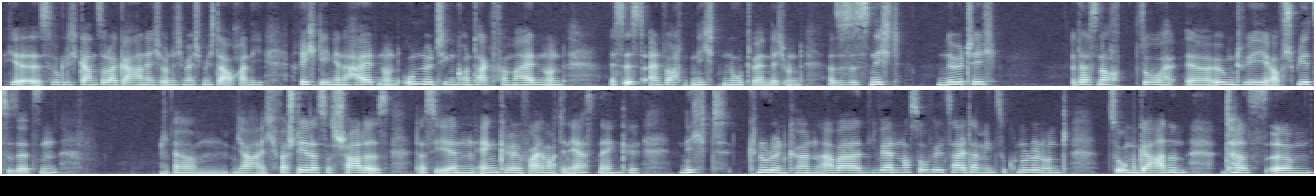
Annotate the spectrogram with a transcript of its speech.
hier ist wirklich ganz oder gar nicht und ich möchte mich da auch an die Richtlinien halten und unnötigen Kontakt vermeiden und es ist einfach nicht notwendig und also es ist nicht nötig, das noch so äh, irgendwie aufs Spiel zu setzen. Ähm, ja, ich verstehe, dass es schade ist, dass sie ihren Enkel, vor allem auch den ersten Enkel, nicht knuddeln können. Aber die werden noch so viel Zeit haben, ihn zu knuddeln und zu umgarnen, dass, ähm,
